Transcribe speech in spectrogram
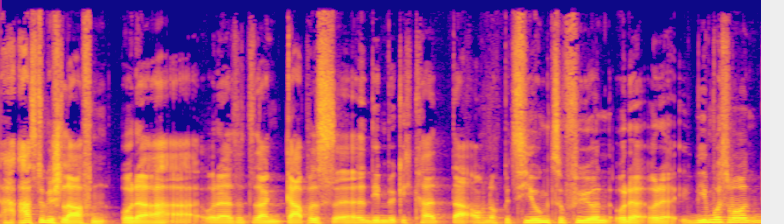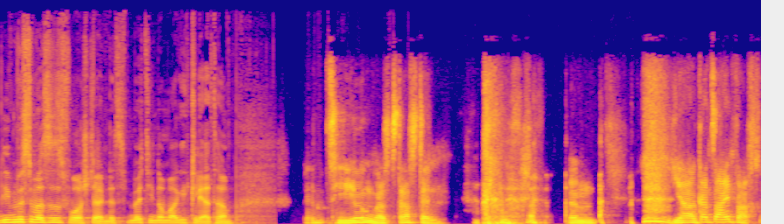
hast du geschlafen oder oder sozusagen gab es äh, die Möglichkeit, da auch noch Beziehungen zu führen oder oder wie muss man wie müssen wir uns das vorstellen? Das möchte ich nochmal geklärt haben. Beziehung, was ist das denn? ähm, ja, ganz einfach.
